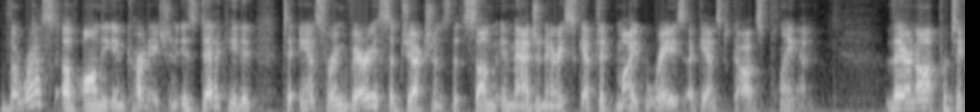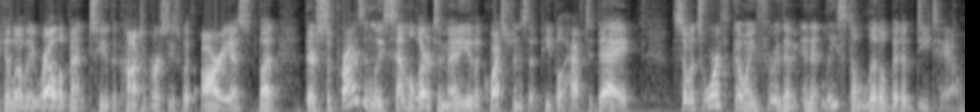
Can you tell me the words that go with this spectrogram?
The rest of On the Incarnation is dedicated to answering various objections that some imaginary skeptic might raise against God's plan. They are not particularly relevant to the controversies with Arius, but they're surprisingly similar to many of the questions that people have today, so it's worth going through them in at least a little bit of detail.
